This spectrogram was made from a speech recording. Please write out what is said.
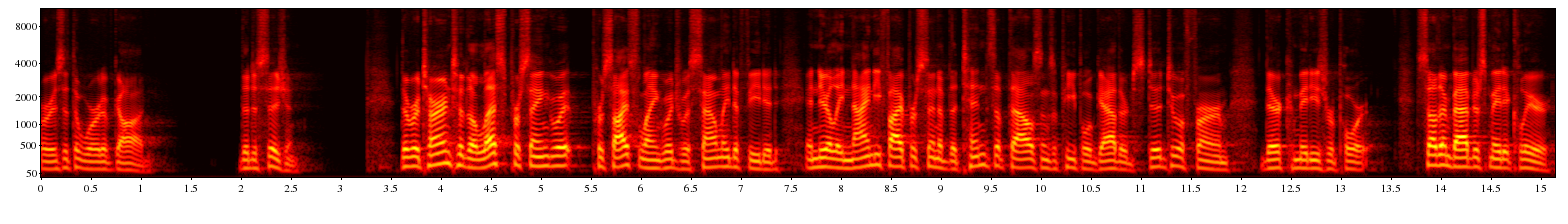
or is it the Word of God? The decision. The return to the less precise language was soundly defeated, and nearly 95% of the tens of thousands of people gathered stood to affirm their committee's report. Southern Baptists made it clear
